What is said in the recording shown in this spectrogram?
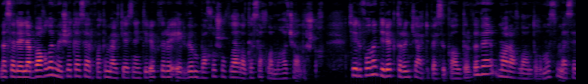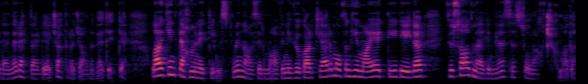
Məsələ ilə bağlı Meşə Təsərrüfatı Mərkəzinin direktoru Elvin Baxışovla əlaqə saxlamağa çalışdıq. Telefonu direktorun katibəsi qaldırdı və maraqlandığımız məsələni rəhbərliyə çatdıracağını vəd etdi. Lakin təxmin etdiyimiz kimi nazir müavini Vüqar Kərimovun himayə etdiyi deyilən Vüsal müəllimdən isə soraq çıxmadı.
